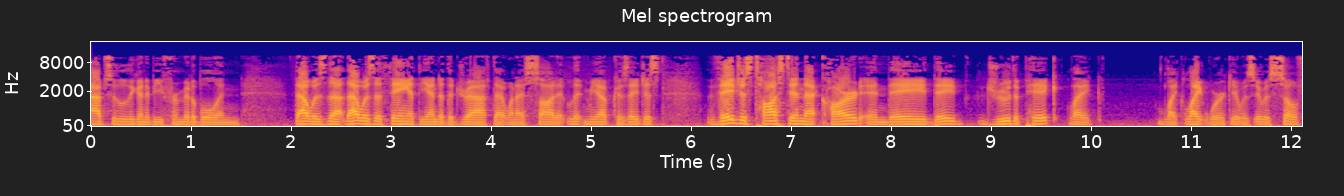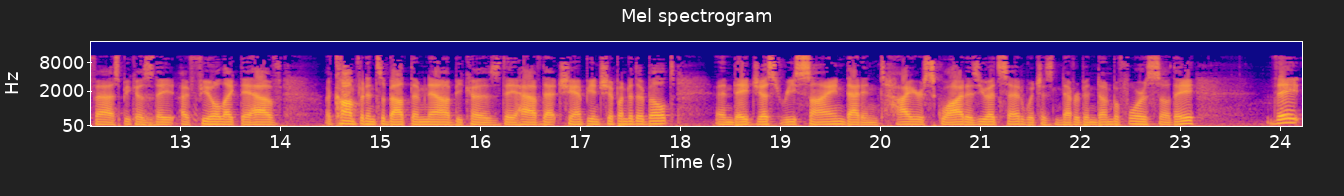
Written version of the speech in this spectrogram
absolutely going to be formidable, and that was the that was the thing at the end of the draft that when I saw it, it lit me up because they just they just tossed in that card and they they drew the pick like like light work. It was it was so fast because they I feel like they have a confidence about them now because they have that championship under their belt and they just re-signed that entire squad as you had said, which has never been done before. So they they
